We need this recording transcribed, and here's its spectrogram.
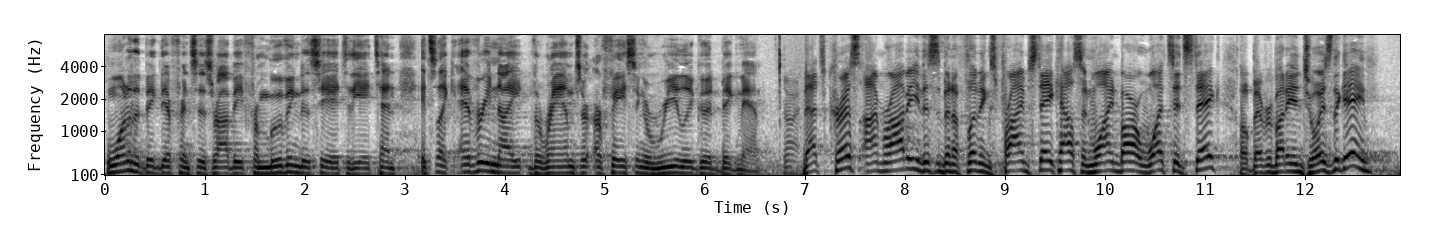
one of the big differences, Robbie, from moving to the CA to the A10. It's like every night the Rams are, are facing a really good big man. Right. That's Chris. I'm Robbie. This has been a Fleming's Prime Steakhouse and Wine Bar. What's at stake? Hope everybody enjoys the game.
